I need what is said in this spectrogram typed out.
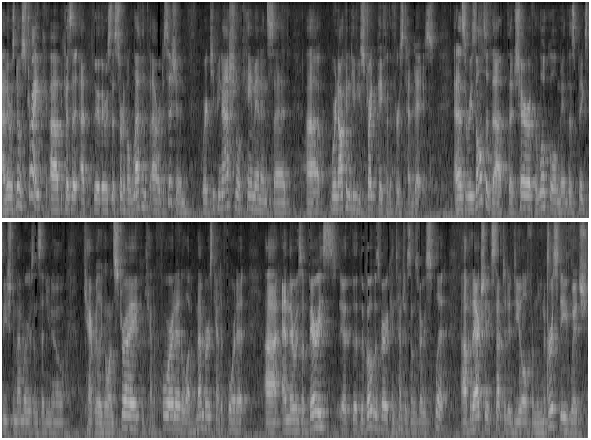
And there was no strike uh, because at, at, there, there, was this sort of 11th hour decision where CUPE National came in and said, uh, we're not going to give you strike pay for the first 10 days. And as a result of that, the chair of the local made this big speech to members and said, you know, we can't really go on strike, we can't afford it, a lot of members can't afford it. Uh, and there was a very, uh, the, the vote was very contentious and was very split, uh, but they actually accepted a deal from the university, which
